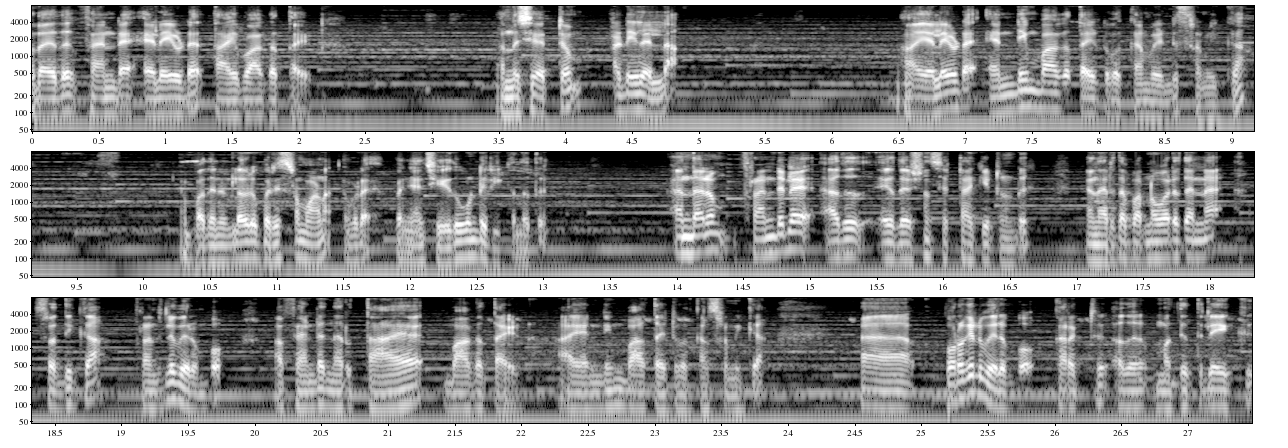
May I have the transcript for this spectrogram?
അതായത് ഫാന്റെ ഇലയുടെ തായ്ഭാഗത്തായിട്ട് എന്നുവെച്ചാൽ ഏറ്റവും അടിയിലല്ല ആ ഇലയുടെ എൻഡിങ് ഭാഗത്തായിട്ട് വെക്കാൻ വേണ്ടി ശ്രമിക്കുക. അപ്പോൾ അതിനുള്ള ഒരു പരിശ്രമമാണ് ഇവിടെ ഇപ്പം ഞാൻ ചെയ്തുകൊണ്ടിരിക്കുന്നത്. എന്തായാലും ഫ്രണ്ടിലെ അത് ഏകദേശം സെറ്റാക്കിയിട്ടുണ്ട് ഞാൻ നേരത്തെ പറഞ്ഞ പോലെ തന്നെ ശ്രദ്ധിക്കുക ഫ്രണ്ടിൽ വരുമ്പോൾ ആ ഫാന്റെ നിർത്തായ ഭാഗത്തായിട്ട് ആ എൻഡിങ് ഭാഗത്തായിട്ട് വെക്കാൻ ശ്രമിക്കുക. പുറകിൽ വരുമ്പോൾ കറക്റ്റ് അത് മധ്യത്തിലേക്ക്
